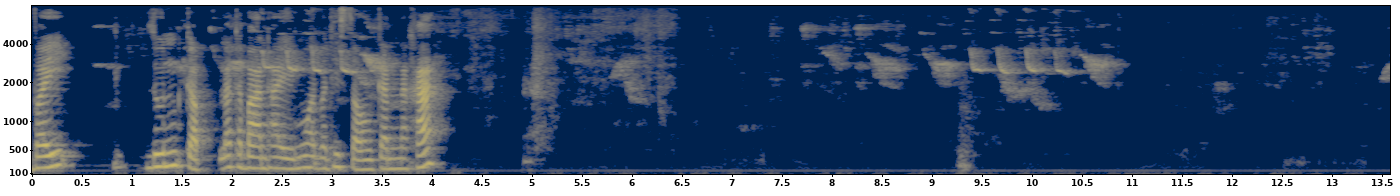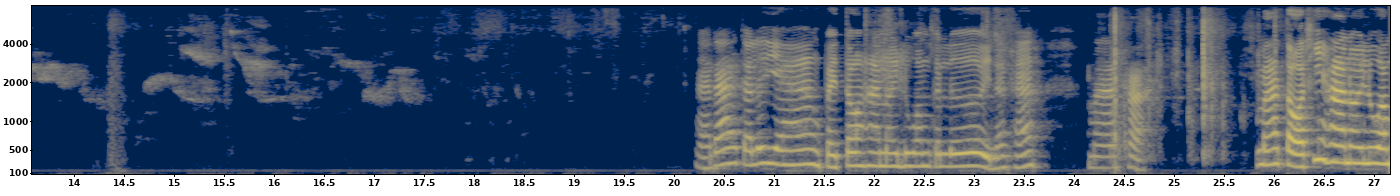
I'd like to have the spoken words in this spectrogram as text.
ไว้ลุ้นกับรัฐบาลไทยงวดวันที่สองกันนะคะ ได้กันหรือยัง ไปต่อฮานอยรวมกันเลยนะคะ มาค่ะ มาต่อที่ฮานอยรวม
